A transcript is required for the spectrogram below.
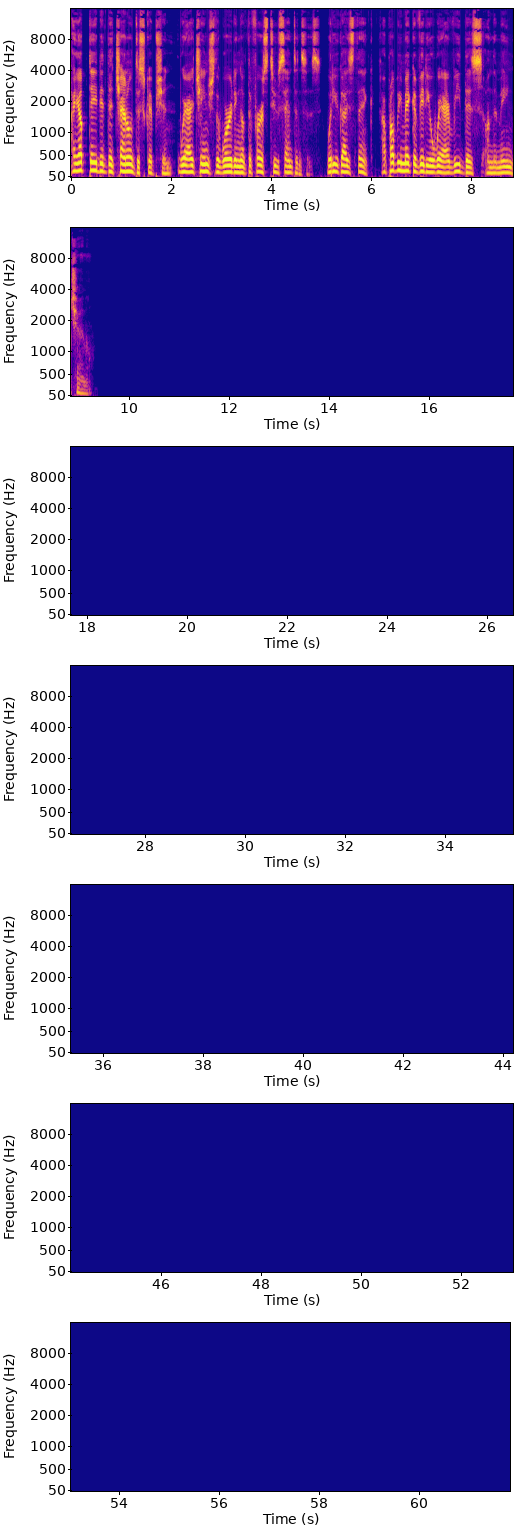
I updated the channel description where I changed the wording of the first two sentences. What do you guys think? I'll probably make a video where I read this on the main channel.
